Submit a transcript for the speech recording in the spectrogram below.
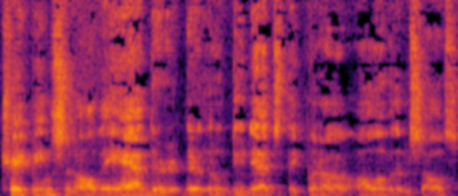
trappings and all they had, their, their little doodads that they put all, all over themselves.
